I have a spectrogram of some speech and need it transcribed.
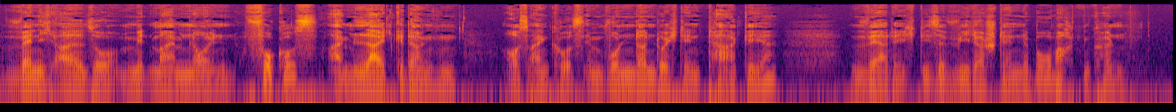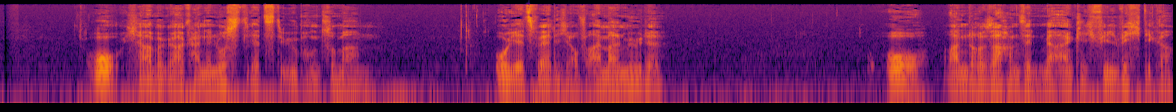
Wenn ich also mit meinem neuen Fokus, einem Leitgedanken aus Ein Kurs im Wundern durch den Tag gehe, werde ich diese Widerstände beobachten können. Oh, ich habe gar keine Lust, jetzt die Übung zu machen. Oh, jetzt werde ich auf einmal müde. Oh, andere Sachen sind mir eigentlich viel wichtiger.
